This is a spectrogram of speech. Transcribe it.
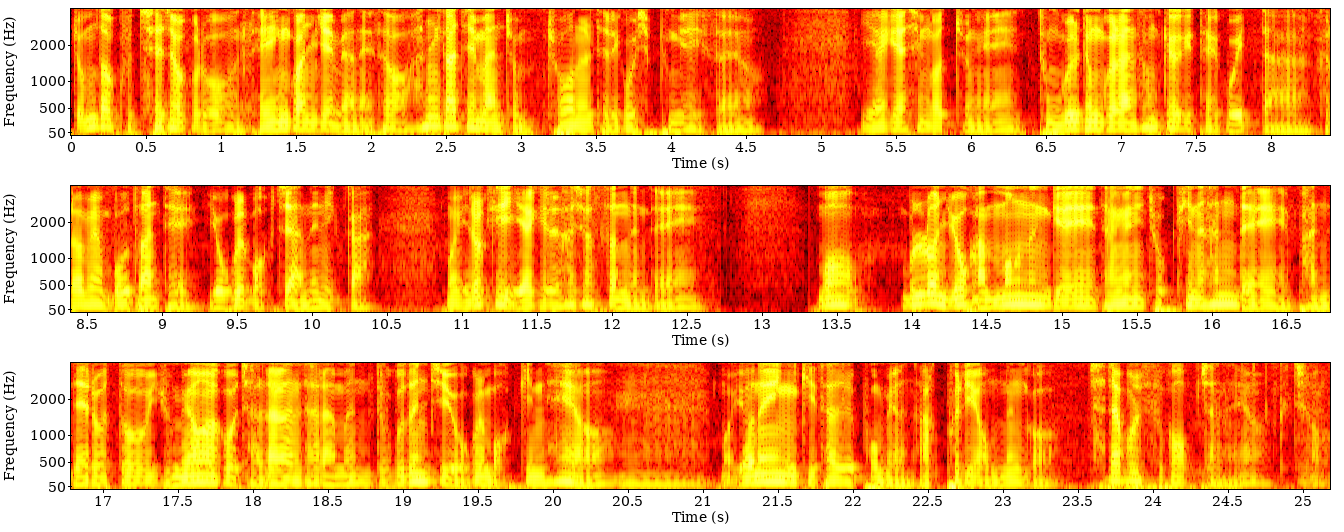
좀 더 구체적으로 대인 관계 면에서 한 가지만 좀 조언을 드리고 싶은 게 있어요. 이야기하신 것 중에 둥글둥글한 성격이 되고 있다. 그러면 모두한테 욕을 먹지 않으니까 뭐 이렇게 이야기를 하셨었는데 뭐 물론 욕 안 먹는 게 당연히 좋기는 한데 반대로 또 유명하고 잘 나간 사람은 누구든지 욕을 먹긴 해요. 음. 뭐 연예인 기사들 보면 악플이 없는 거 찾아볼 수가 없잖아요. 그렇죠.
